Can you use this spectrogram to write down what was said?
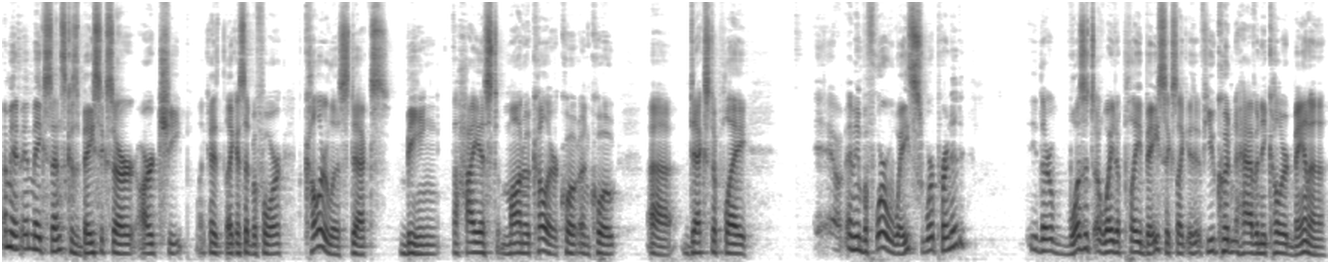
I mean, it makes sense because basics are are cheap. Like I like I said before, colorless decks being the highest monocolor quote unquote uh, decks to play. I mean, before wastes were printed, there wasn't a way to play basics. Like if you couldn't have any colored mana,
